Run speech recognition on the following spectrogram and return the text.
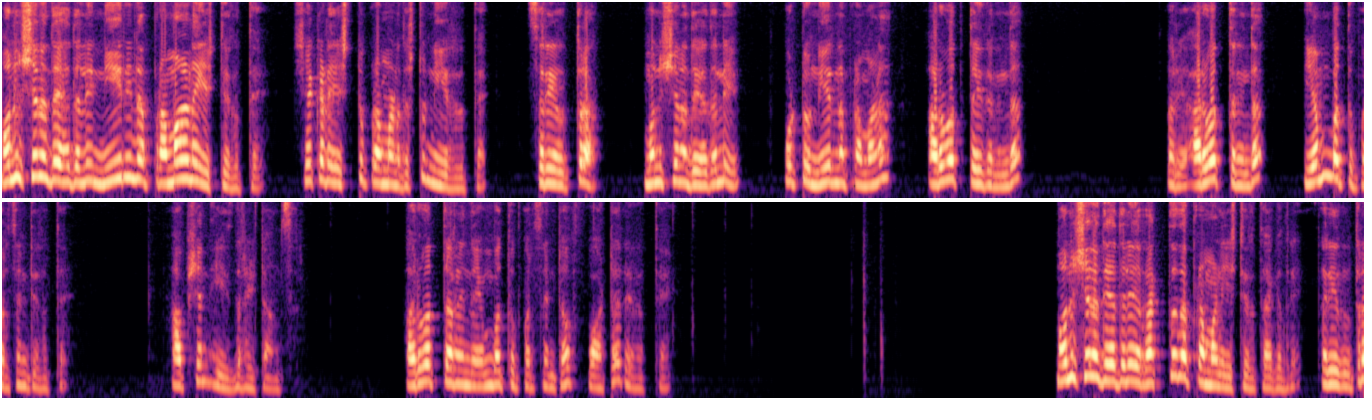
ಮನುಷ್ಯನ ದೇಹದಲ್ಲಿ ನೀರಿನ ಪ್ರಮಾಣ ಎಷ್ಟಿರುತ್ತೆ? ಶೇಕಡ ಎಷ್ಟು ಪ್ರಮಾಣದಷ್ಟು ನೀರಿರುತ್ತೆ? ಸರಿಯಾದ ಉತ್ತರ? ಮನುಷ್ಯನ ದೇಹದಲ್ಲಿ ಒಟ್ಟು ನೀರಿನ ಪ್ರಮಾಣ ಅರವತ್ತೈದರಿಂದ ಸಾರಿ ಅರವತ್ತರಿಂದ ಎಂಬತ್ತು ಪರ್ಸೆಂಟ್ ಇರುತ್ತೆ. Option is the right answer ಅರವತ್ತರಿಂದ ಎಂಬತ್ತು ಪರ್ಸೆಂಟ್ ಆಫ್ ವಾಟರ್ ಇರುತ್ತೆ. ಮನುಷ್ಯನ ದೇಹದಲ್ಲಿ ರಕ್ತದ ಪ್ರಮಾಣ ಎಷ್ಟಿರುತ್ತೆ ಹಾಗಾದರೆ? ಸರಿಯಾದ ಉತ್ತರ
